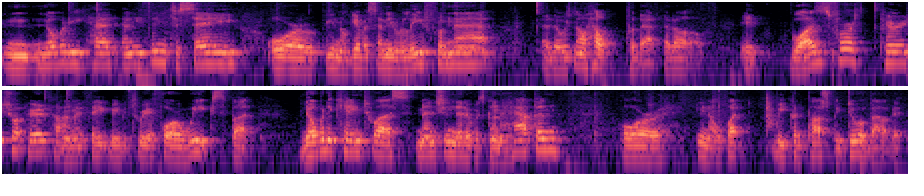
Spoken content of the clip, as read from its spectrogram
nobody had anything to say or, you know, give us any relief from that. Uh, there was no help for that at all. It was for a period, short period of time, I think maybe three or four weeks, but nobody came to us, mentioned that it was going to happen, or you know what we could possibly do about it.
